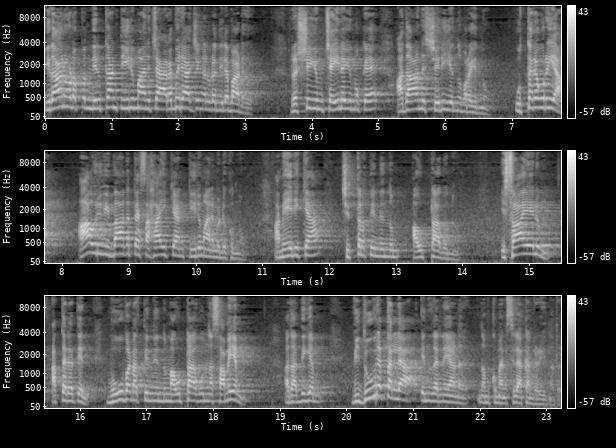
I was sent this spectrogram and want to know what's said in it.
ഇറാനോടൊപ്പം നിൽക്കാൻ തീരുമാനിച്ച അറബ് രാജ്യങ്ങളുടെ നിലപാട്. റഷ്യയും ചൈനയുമൊക്കെ അതാണ് ശരി എന്ന് പറയുന്നു. ഉത്തര കൊറിയ ആ ഒരു വിഭാഗത്തെ സഹായിക്കാൻ തീരുമാനമെടുക്കുന്നു. അമേരിക്ക ചിത്രത്തിൽ നിന്നും ഔട്ടാകുന്നു. ഇസ്രായേലും അത്തരത്തിൽ ഭൂപടത്തിൽ നിന്നും ഔട്ടാകുന്ന സമയം അതധികം വിദൂരത്തല്ല എന്ന് തന്നെയാണ് നമുക്ക് മനസ്സിലാക്കാൻ കഴിയുന്നത്.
